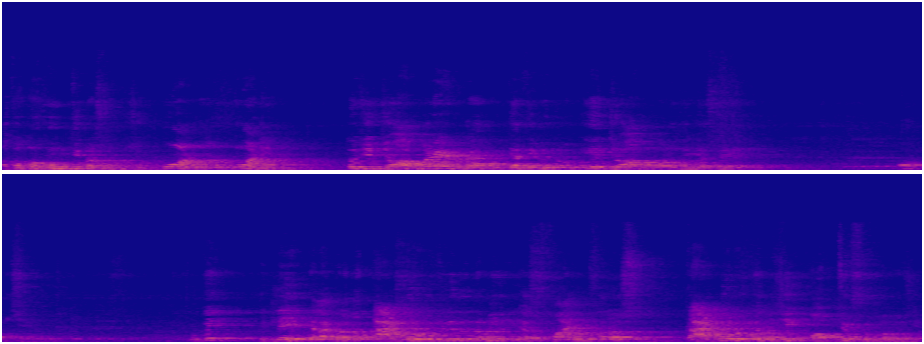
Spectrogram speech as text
અથવા તો whom થી પ્રશ્ન પૂછો કોણ અને કોને તો જે જવાબ મળે ને વિદ્યાર્થી મિત્રો એ જવાબ તમારો થઈ જશે ઓબ્જેક્ટ ઓકે એટલે પહેલા પહેલા તો કાર્ડને ઓળખી લીધું તમે યસ ફાઇન સરસ કાર્ડને ઓળખ્યા પછી ઓબ્જેક્ટ શોધવાનો છે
